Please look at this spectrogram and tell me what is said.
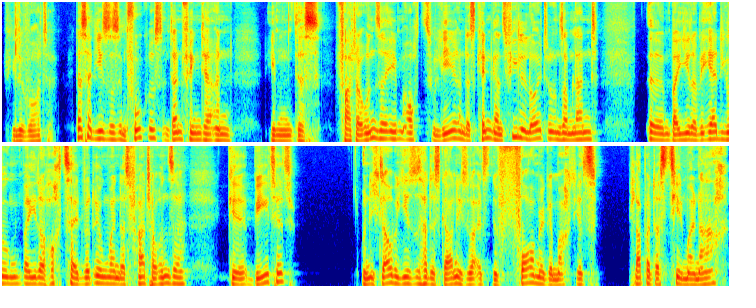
viele Worte. Das hat Jesus im Fokus und dann fängt er an, eben das Vaterunser eben auch zu lehren. Das kennen ganz viele Leute in unserem Land. Äh, bei jeder Beerdigung, bei jeder Hochzeit wird irgendwann das Vaterunser gebetet. Und ich glaube, Jesus hat es gar nicht so als eine Formel gemacht, jetzt plappert das zehnmal nach,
